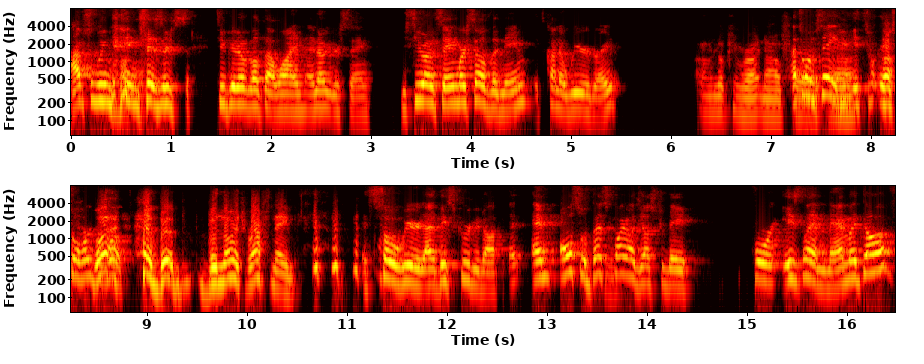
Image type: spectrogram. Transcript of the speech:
Absolutely, man. says there's too good about that line. I know what you're saying. You see what I'm saying, Marcel? The name, it's kind of weird, right? I'm looking right now. For, That's what I'm saying. Uh, it's it's so hard what? to look. Benoit ref name. it's so weird. They screwed it up. And also, best fight yesterday for Islam Mamedov.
